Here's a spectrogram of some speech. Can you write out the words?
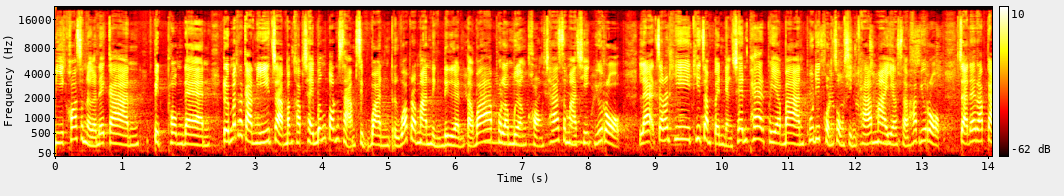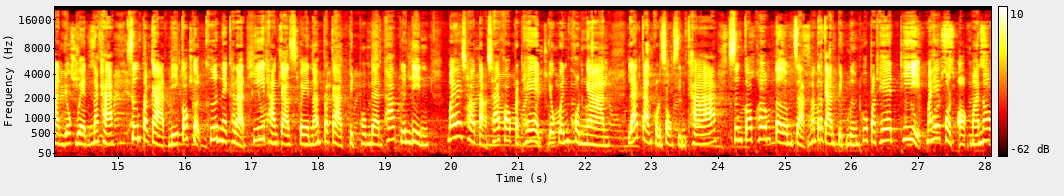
มีข้อเสนอในการปิดพรมแดน โดยมาตรการนี้จะบังคับใช้เบื้องต้น 30 วัน หรือว่าประมาณ 1 เดือน แต่ว่าพลเมืองของชาติสมาชิกยุโรป และเจ้าหน้าที่ที่จำเป็นอย่างเช่นแพทย์พยาบาล ผู้ที่ขนส่งสินค้ามายังสหภาพยุโรป จะได้รับการยกเว้นนะคะ ซึ่งประกาศนี้ก็เกิดขึ้นในขณะที่ทางการสเปนนั้นประกาศปิดพรมแดนภาคพื้นดินไม่ให้ชาวต่างชาติเข้าประเทศ ยกเว้นคนงาน และการขนส่งสินค้า ซึ่งก็เพิ่มเติมจากมาตรการปิดเมืองทั่วประเทศที่ไม่ให้คนออกมานอก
